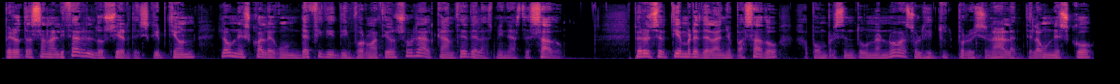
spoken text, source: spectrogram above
pero tras analizar el dossier de inscripción, la UNESCO alegó un déficit de información sobre el alcance de las minas de Sado. Pero en septiembre del año pasado, Japón presentó una nueva solicitud provisional ante la UNESCO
